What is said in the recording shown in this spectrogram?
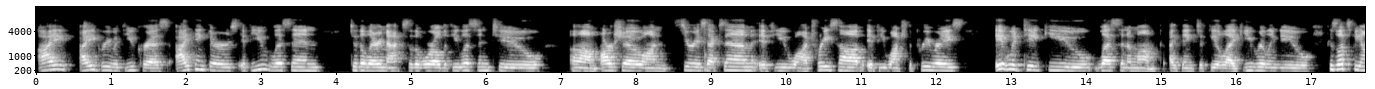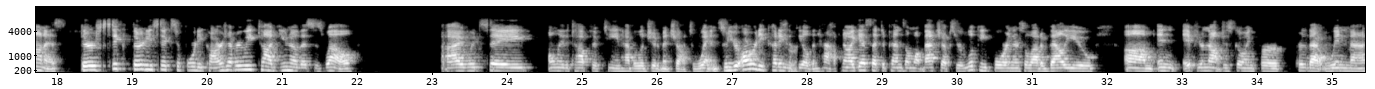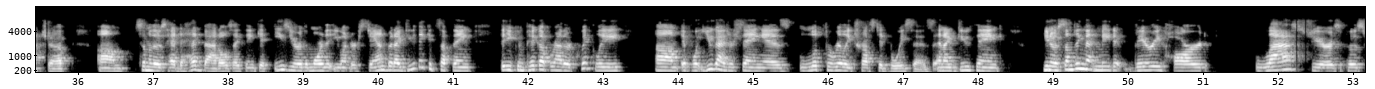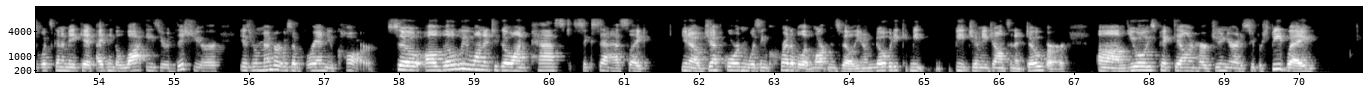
I, I agree with you, Chris. I think there's, if you listen to the Larry Macks of the world, if you listen to um, our show on Sirius XM, if you watch Race Hub, if you watch the pre-race, it would take you less than a month, I think, to feel like you really knew. Because let's be honest, there's six, 36 to 40 cars every week. Todd, you know this as well. I would say only the top 15 have a legitimate shot to win. So you're already cutting sure. the field in half. Now, I guess that depends on what matchups you're looking for, and there's a lot of value. Um, and if you're not just going for for that win matchup, um, some of those head-to-head battles, I think, get easier the more that you understand. But I do think it's something that you can pick up rather quickly um, if what you guys are saying is look for really trusted voices. And I do think, you know, something that made it very hard last year as opposed to what's going to make it, I think, a lot easier this year is remember it was a brand new car. So although we wanted to go on past success, like, you know, Jeff Gordon was incredible at Martinsville. You know, nobody could meet, beat Jimmie Johnson at Dover. Um, you always pick Dale Earnhardt Jr. at a super speedway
